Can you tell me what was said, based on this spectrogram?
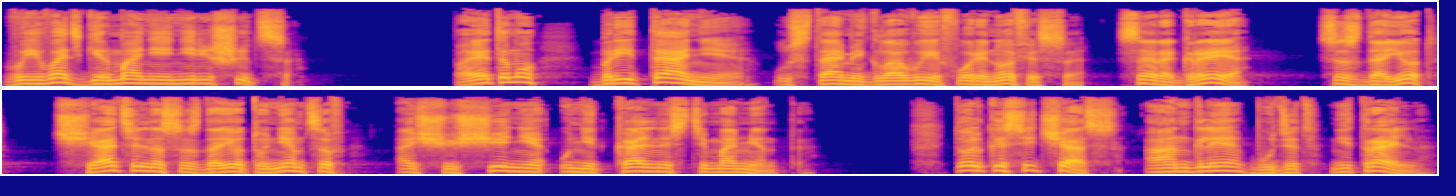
воевать Германия не решится. Поэтому Британия устами главы форин-офиса сэра Грея создает, тщательно создает у немцев ощущение уникальности момента. Только сейчас Англия будет нейтральна.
